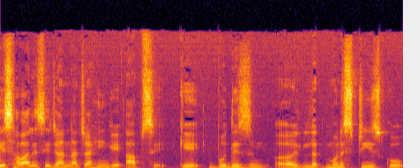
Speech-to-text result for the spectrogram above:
इस हवाले से जानना चाहेंगे आपसे कि बुद्धिज्म मोनेस्ट्रीज को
